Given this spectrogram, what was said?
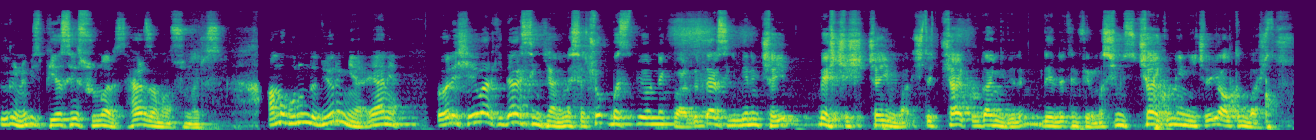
ürünü biz piyasaya sunarız. Her zaman sunarız. Ama bunun da diyorum ya yani öyle şey var ki dersin ki yani mesela çok basit bir örnek vardır. Dersin ki benim çayım 5 çeşit çayım var. İşte Çaykur'dan gidelim devletin firması. Şimdi Çaykur'un en iyi çayı Altınbaş'tır.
